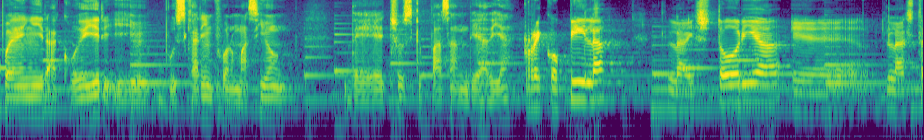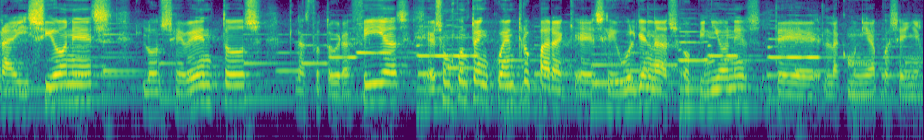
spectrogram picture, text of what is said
pueden ir a acudir y buscar información de hechos que pasan día a día. Recopila la historia, eh, las tradiciones, los eventos, las fotografías. Es un punto de encuentro para que se divulguen las opiniones de la comunidad poseña.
